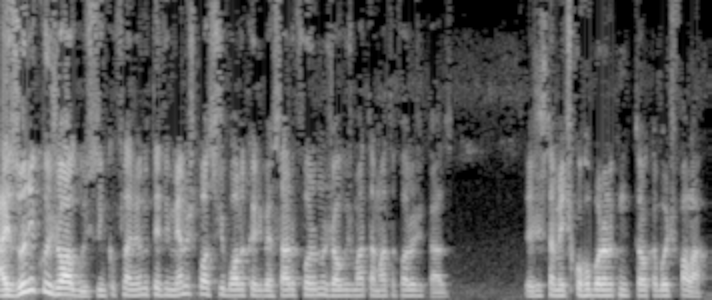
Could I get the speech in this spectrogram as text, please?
os únicos jogos em que o Flamengo teve menos posse de bola que o adversário foram nos jogos de mata-mata fora de casa. É justamente corroborando com o que o acabou de falar.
